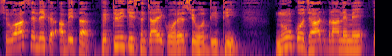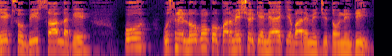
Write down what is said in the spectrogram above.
शुरुआत से लेकर अभी तक पृथ्वी की सिंचाई कोरे से होती थी। नूह को जहाज़ बनाने में 120 साल लगे और उसने लोगों को परमेश्वर के न्याय के बारे में चेतावनी दी।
